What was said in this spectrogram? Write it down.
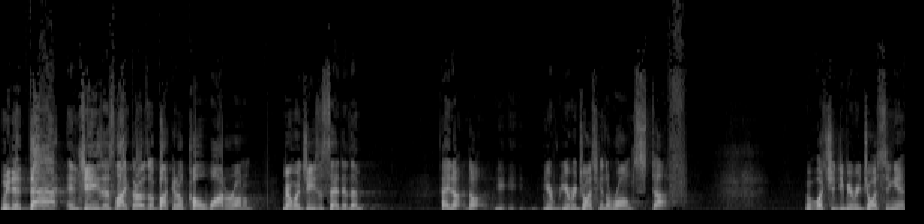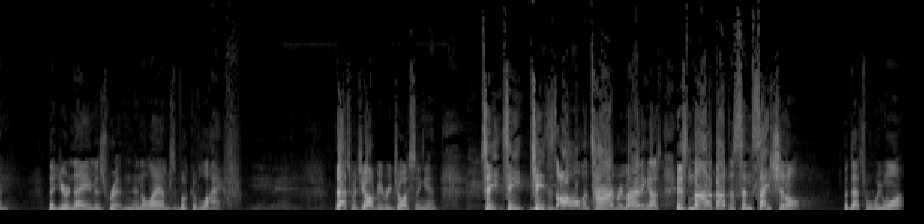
We did that. And Jesus, like, throws a bucket of cold water on them. Remember what Jesus said to them? Hey, don't, don't, you're, you're rejoicing in the wrong stuff. But what should you be rejoicing in? That your name is written in the Lamb's book of life. That's what you ought to be rejoicing in. See, see, Jesus all the time reminding us it's not about the sensational, but that's what we want.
